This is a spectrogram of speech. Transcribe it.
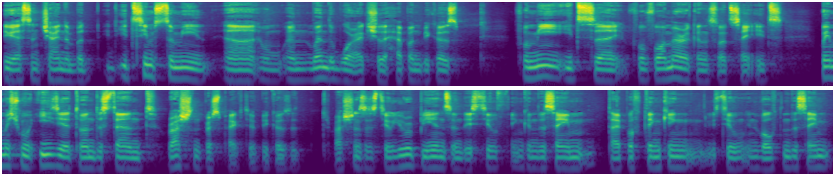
the US and China, but it, it seems to me uh, when when the war actually happened, because for me it's uh, for for Americans, let's say it's way much more easier to understand Russian perspective because it, Russians are still Europeans and they still think in the same type of thinking, still involved in the same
